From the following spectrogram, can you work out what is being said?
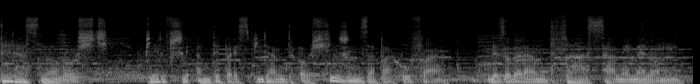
Teraz nowość. Pierwszy antyperspirant o świeżym zapachu Fa. Dezodorant Fa Sany Melon.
